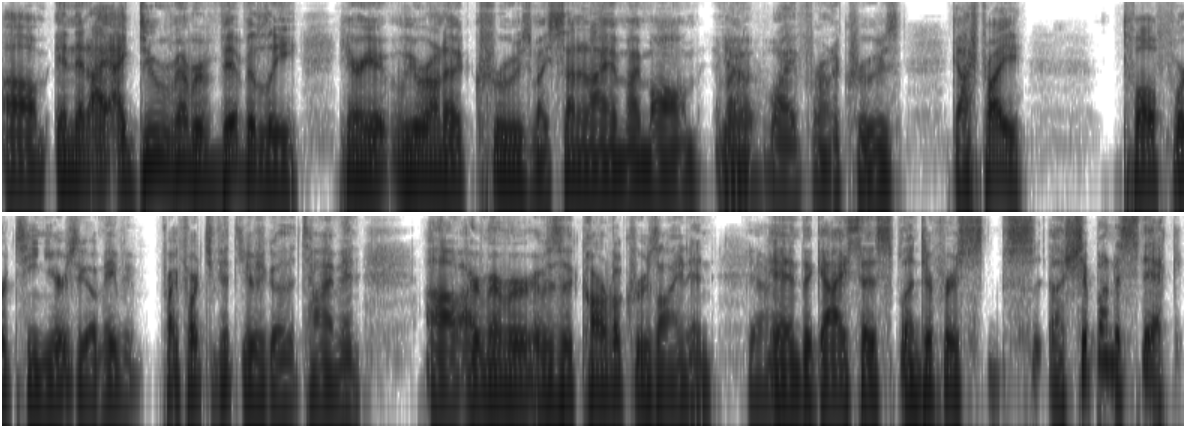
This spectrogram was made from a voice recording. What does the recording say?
um, and then I, I do remember vividly hearing it. We were on a cruise, my son and I and my mom and Yeah. my wife were on a cruise. Gosh, probably 12, 14 years ago, maybe probably 14, 15 years ago at the time. And uh, I remember it was a Carnival Cruise Line, and Yeah. and the guy says "splendiferous uh, ship on a stick,"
